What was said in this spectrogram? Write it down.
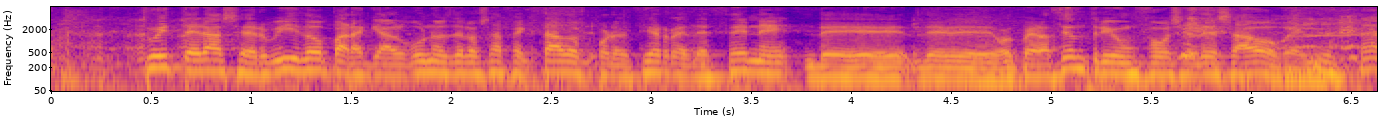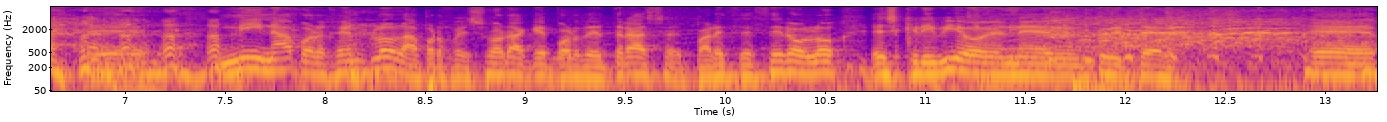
Twitter ha servido para que algunos de los afectados por el cierre de de, de Operación Triunfo se desahoguen. Eh, Nina, por ejemplo, la profesora que por detrás parece Cerolo, escribió en el Twitter. Eh,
